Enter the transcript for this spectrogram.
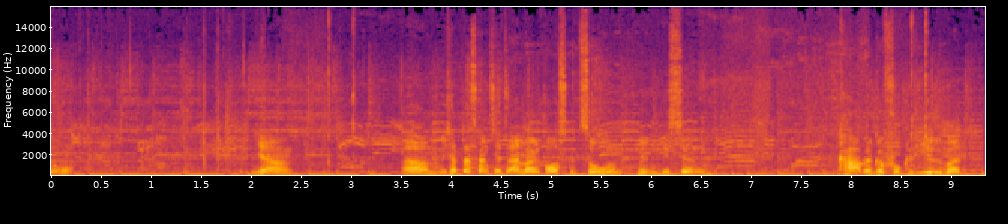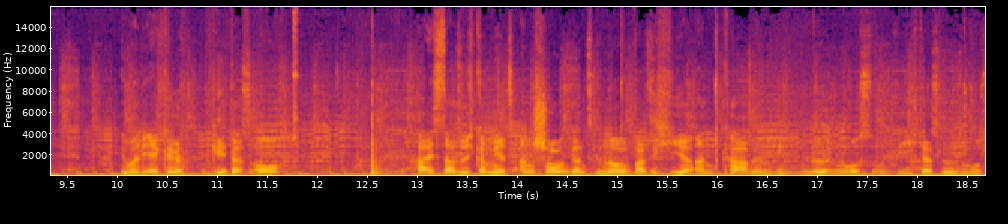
So. Ja. Ähm, ich habe das Ganze jetzt einmal rausgezogen mit ein bisschen Kabelgefuckel hier über, über die Ecke geht das auch. Heißt also, ich kann mir jetzt anschauen ganz genau, was ich hier an Kabeln hinten lösen muss und wie ich das lösen muss.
